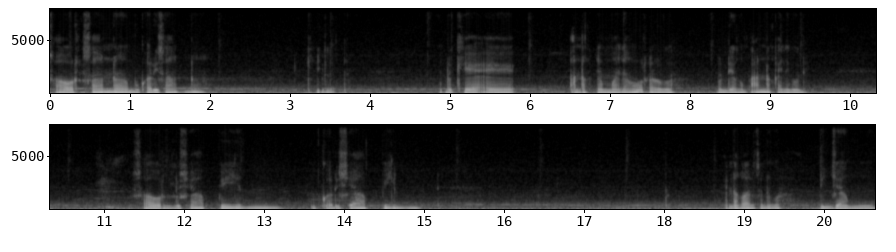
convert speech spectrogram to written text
Sahur di sana buka di sana. Gila. Udah kayak eh, anaknya emaknya Aurel gua udah dianggap anak kayaknya gue nih sahur disiapin buka disiapin. Enak lah di sana gua dijamu.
